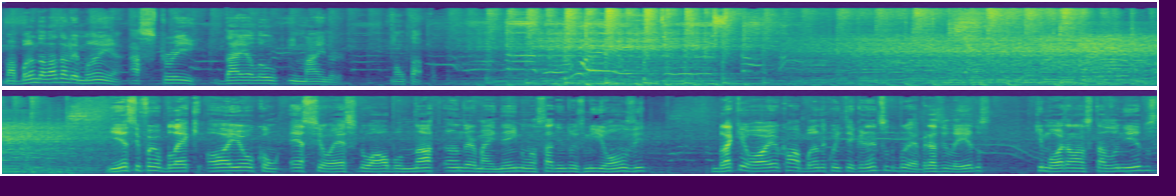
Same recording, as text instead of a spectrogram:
Uma banda lá da Alemanha, Astray Dialogue in Minor. Não tapa. E esse foi o Black Oil com SOS do álbum Not Under My Name, lançado em 2011. Black Oil que é uma banda com integrantes é, brasileiros que moram lá nos Estados Unidos.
